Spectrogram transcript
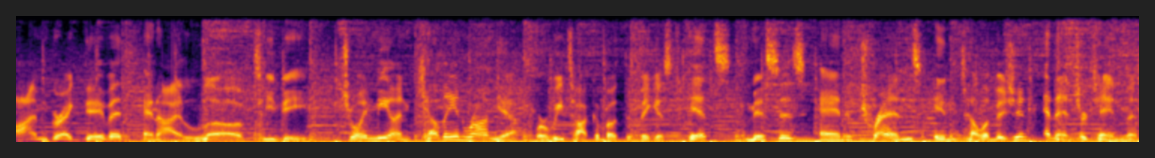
I'm Greg David, and I love TV. Join me on Kelly and Ramya, where we talk about the biggest hits, misses, and trends in television and entertainment.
